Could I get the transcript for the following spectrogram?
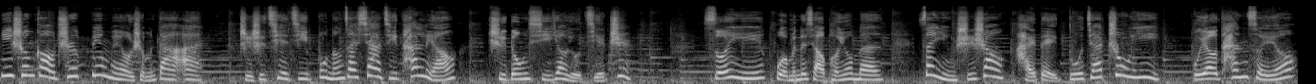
医生告知并没有什么大碍。只是切记不能在夏季贪凉，吃东西要有节制。所以我们的小朋友们在饮食上还得多加注意，不要贪嘴哦。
